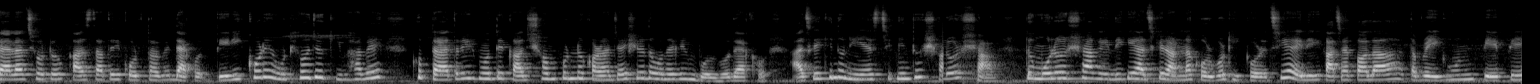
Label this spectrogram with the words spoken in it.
বেলা ছোট, কাজ তাড়াতাড়ি করতে হবে। দেখো, দেরি করে উঠেও যে কীভাবে খুব তাড়াতাড়ির মধ্যে কাজ সম্পূর্ণ করা যায়, সেটা তোমাদেরকে আমি বলব। দেখো, আজকে কিন্তু নিয়ে এসেছি কিন্তু মূলোর শাক। তো মূলোর শাক এদিকে আজকে রান্না করব ঠিক করেছি, আর এদিকে কাঁচা কলা তারপরে বেগুন পেঁপে,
